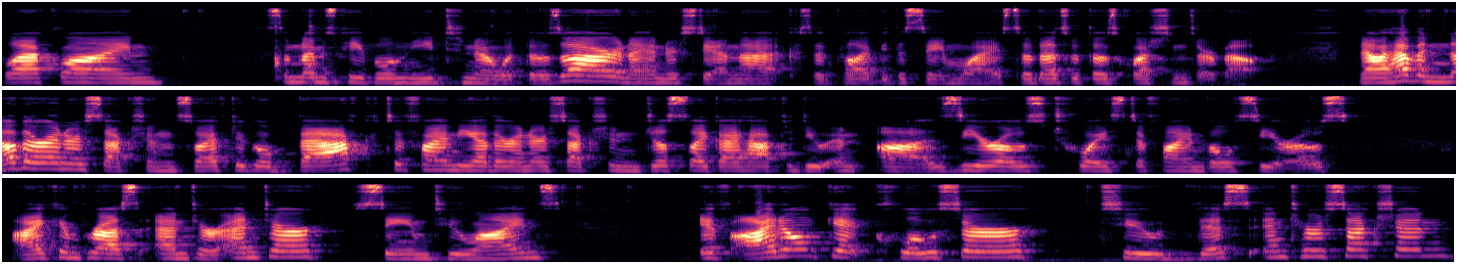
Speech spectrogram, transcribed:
black line. Sometimes people need to know what those are, and I understand that because I'd probably be the same way. So that's what those questions are about. Now I have another intersection, so I have to go back to find the other intersection, just like I have to do an, uh, zeros twice to find both zeros. I can press enter, enter, same two lines. If I don't get closer to this intersection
